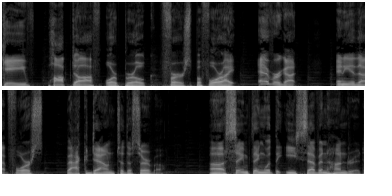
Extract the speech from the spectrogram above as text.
gave, popped off, or broke first before I ever got any of that force back down to the servo. Uh, same thing with the E700.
